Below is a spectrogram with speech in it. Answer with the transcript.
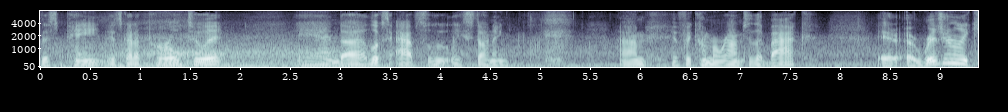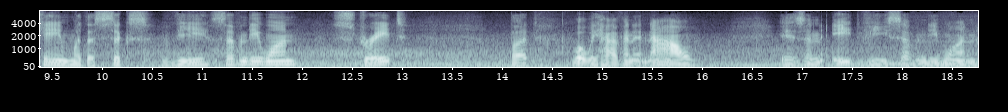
this paint, it's got a pearl to it and uh, looks absolutely stunning. Um, if we come around to the back, it originally came with a 6V71 straight, but what we have in it now is an 8V71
